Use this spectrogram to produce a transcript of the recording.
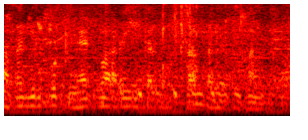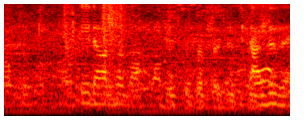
नासा की रिपोर्ट नेट पर आ रही है कल सात तारीख तूफ़ान। एक सौ सत्तर की चांसेस है।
